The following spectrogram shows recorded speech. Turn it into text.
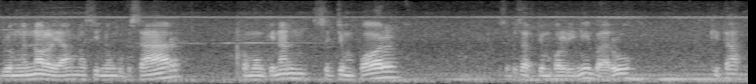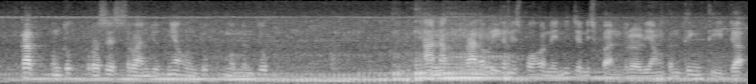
Belum ngenol ya masih nunggu besar. Kemungkinan sejempol sebesar jempol ini baru kita cut untuk proses selanjutnya untuk membentuk anak ranting. jenis pohon ini jenis bandel yang penting tidak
